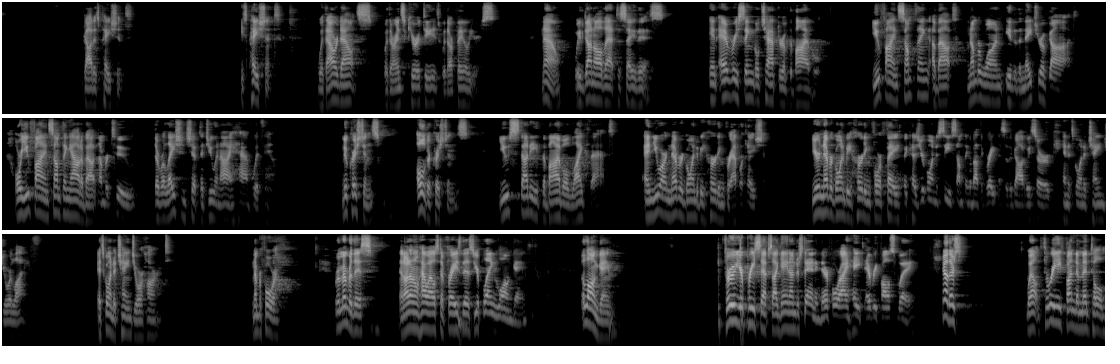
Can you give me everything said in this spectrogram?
God is patient. He's patient with our doubts, with our insecurities, with our failures. Now, we've done all that to say this. In every single chapter of the Bible, you find something about, number one, either the nature of God or you find something out about, number two, the relationship that you and I have with Him. New Christians, older Christians, you study the Bible like that, and you are never going to be hurting for application. You're never going to be hurting for faith because you're going to see something about the greatness of the God we serve, and it's going to change your life. It's going to change your heart. Number four, remember this and I don't know how else to phrase this, you're playing the long game. The long game. Through your precepts I gain understanding, therefore I hate every false way. You know, there's, well, three fundamental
